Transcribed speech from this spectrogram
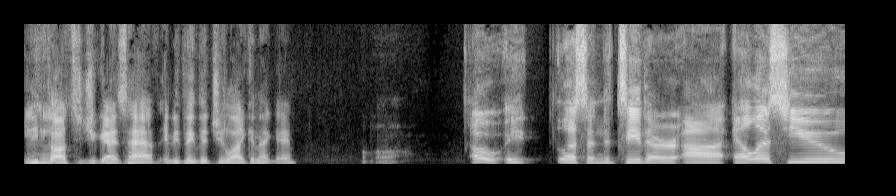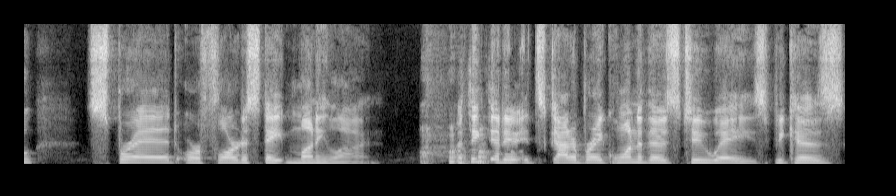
Any mm-hmm. thoughts that you guys have? Anything that you like in that game? Oh, listen, it's either uh, LSU spread or Florida State money line. I think that it's got to break one of those two ways because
